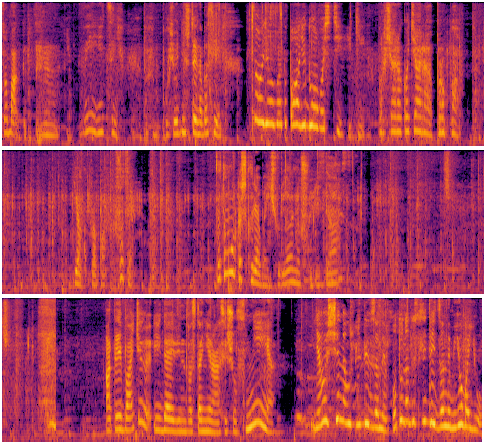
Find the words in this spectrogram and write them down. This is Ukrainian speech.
собаки. Ви. Сьогодні ж цей на басейн. Сьогодні у мене погані новості. Які? Порчара котяра пропав. Як пропав? Що це? Та Тимурка шкрябає, що реально шурить, да? А ти бачив, і де він в останній раз ішов? Ні. Я ще не услідив за ним. Ото треба слідити за ним, йо-моє.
